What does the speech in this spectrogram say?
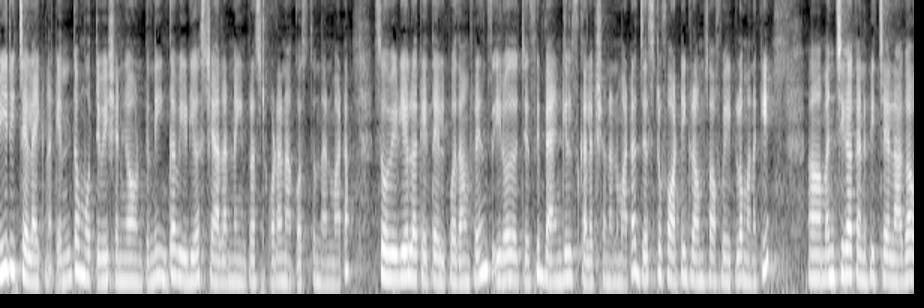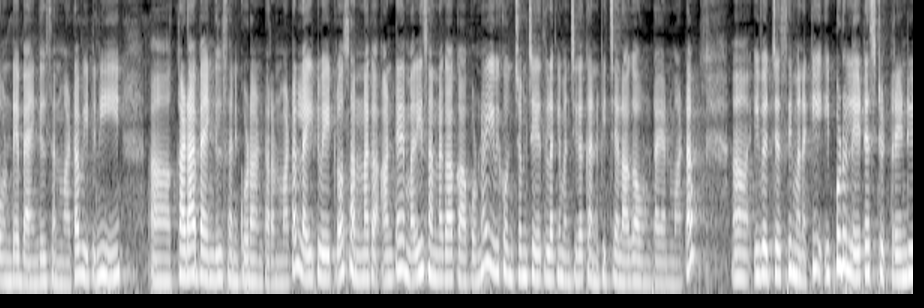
మీరు ఇచ్చే లైక్ నాకు ఎంతో మోటివేషన్గా ఉంటుంది. ఇంకా వీడియోస్ చేయాలన్న ఇంట్రెస్ట్ కూడా నాకు వస్తుందన్నమాట. సో వీడియోలోకి అయితే వెళ్ళిపోదాం ఫ్రెండ్స్ ఈరోజు వచ్చేసి బ్యాంగిల్స్ కలెక్షన్ అనమాట జస్ట్ ఫార్టీ గ్రామ్స్ ఆఫ్ వెయిట్లో మనకి మంచిగా కనిపించేలాగా ఉండే బ్యాంగిల్స్ అనమాట వీటిని కడా బ్యాంగిల్స్ అని కూడా అంటారనమాట లైట్ వెయిట్లో సన్నగా అంటే మరీ సన్నగా కాకుండా ఇవి కొంచెం చేతులకి మంచిగా కనిపించేలాగా ఉంటాయన్నమాట. ఇవి వచ్చేసి మనకి ఇప్పుడు లేటెస్ట్ ట్రెండీ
